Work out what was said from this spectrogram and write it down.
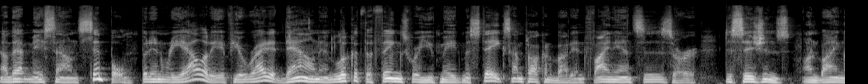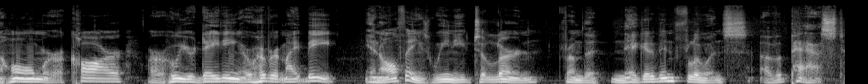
Now, that may sound simple, but in reality, if you write it down and look at the things where you've made mistakes, I'm talking about in finances or decisions on buying a home or a car or who you're dating or whoever it might be, in all things, we need to learn from the negative influence of a past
